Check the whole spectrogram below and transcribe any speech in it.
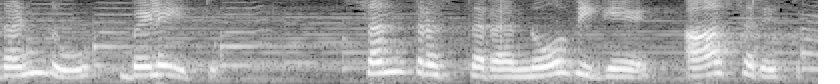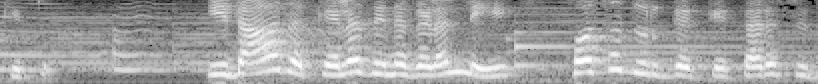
ದಂಡು ಬೆಳೆಯಿತು. ಸಂತ್ರಸ್ತರ ನೋವಿಗೆ ಆಸರೆ ಸಿಕ್ಕಿತು. ಇದಾದ ಕೆಲ ದಿನಗಳಲ್ಲಿ ಹೊಸದುರ್ಗಕ್ಕೆ ಕರೆಸಿದ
